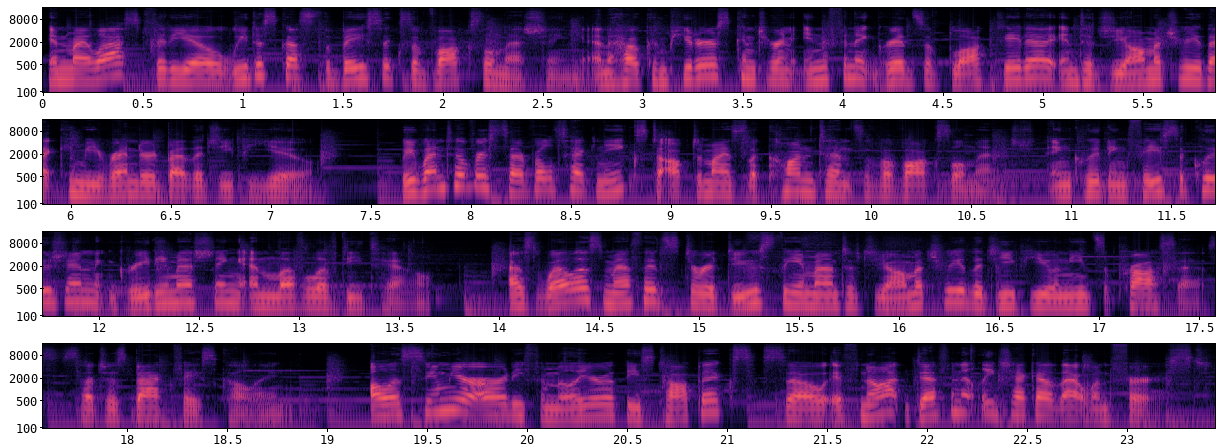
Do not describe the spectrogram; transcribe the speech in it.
In my last video, we discussed the basics of voxel meshing and how computers can turn infinite grids of block data into geometry that can be rendered by the GPU. We went over several techniques to optimize the contents of a voxel mesh, including face occlusion, greedy meshing, and level of detail, as well as methods to reduce the amount of geometry the GPU needs to process, such as backface culling. I'll assume you're already familiar with these topics, so if not, definitely check out that one first.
